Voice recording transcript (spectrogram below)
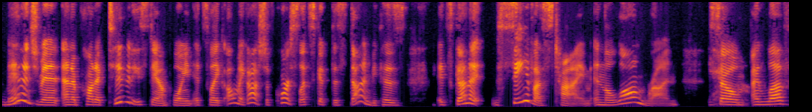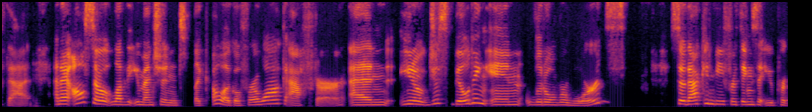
management and a productivity standpoint, it's like, oh my gosh, of course, let's get this done because it's going to save us time in the long run. Yeah. So I love that. And I also love that you mentioned, like, oh, I'll go for a walk after. And, you know, just building in little rewards so that can be for things that you pro-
